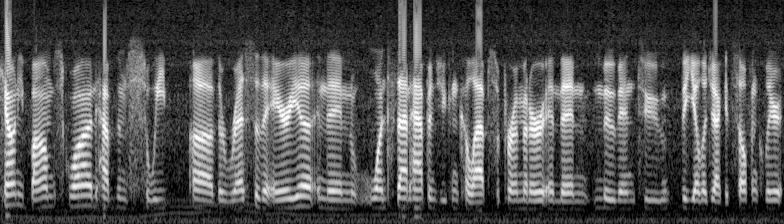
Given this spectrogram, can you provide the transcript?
county bomb squad, have them sweep uh, the rest of the area, and then once that happens, you can collapse the perimeter and then move into the Yellow Jack itself and clear it.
